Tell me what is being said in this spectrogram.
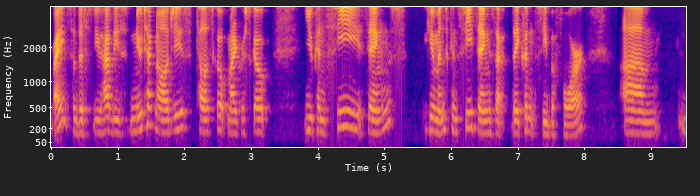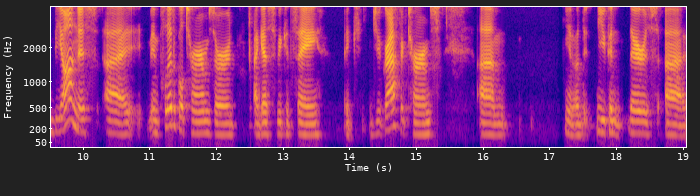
right? So, this you have these new technologies, telescope, microscope. You can see things. Humans can see things that they couldn't see before. Um, beyond this, uh, in political terms, or I guess we could say like geographic terms, um, you know, you can there's uh,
